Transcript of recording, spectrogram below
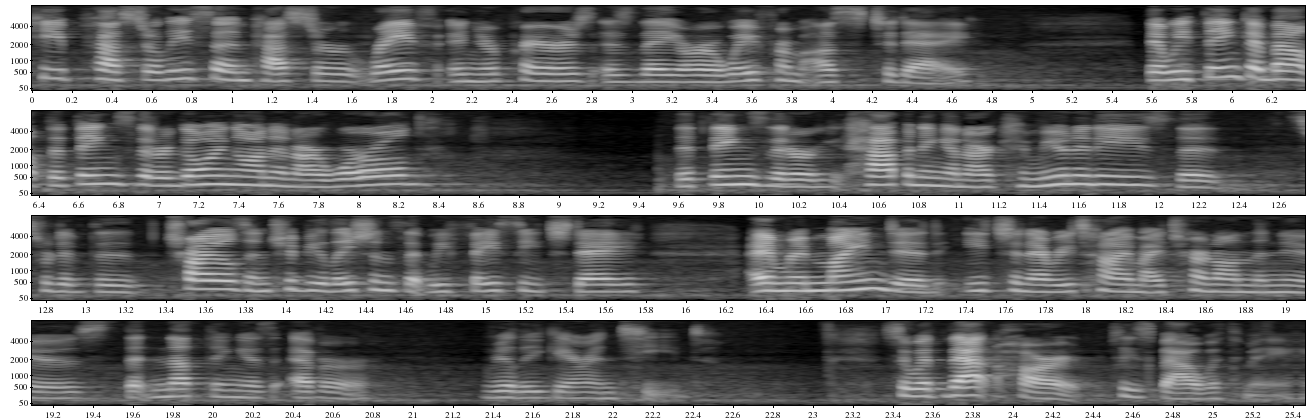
keep Pastor Lisa and Pastor Rafe in your prayers as they are away from us today. That we think about the things that are going on in our world, the things that are happening in our communities, the sort of the trials and tribulations that we face each day, I am reminded each and every time I turn on the news that nothing is ever really guaranteed. So, with that heart, please bow with me.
